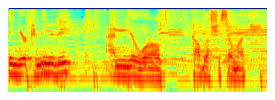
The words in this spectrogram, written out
in your community and in your world. God bless you so much.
